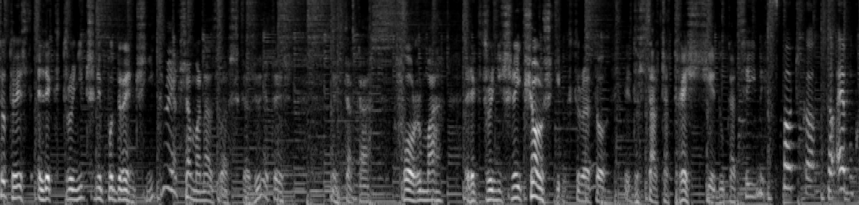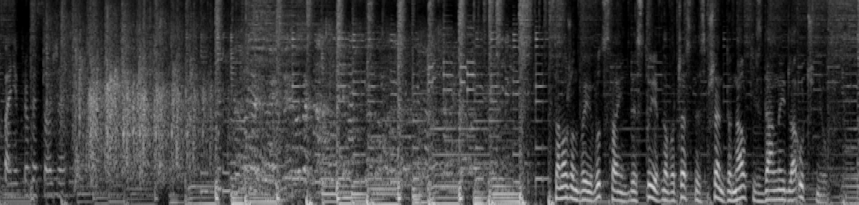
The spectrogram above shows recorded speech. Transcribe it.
Co to jest elektroniczny podręcznik? No jak sama nazwa wskazuje, to jest e, taka forma elektronicznej książki, która to dostarcza treści edukacyjnych. Spoczko, to e-book, panie profesorze. Samorząd województwa inwestuje w nowoczesny sprzęt do nauki zdalnej dla uczniów.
